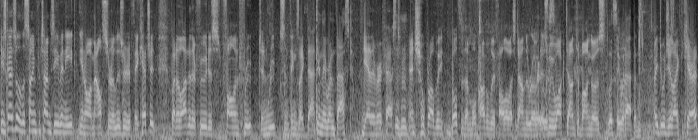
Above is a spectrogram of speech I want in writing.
These guys will sometimes even eat, you know, a mouse or a lizard if they catch it, but a lot of their food is fallen fruit and roots and things like that. Can they run fast? Yeah, they're very fast. Mm -hmm. And she'll probably, both of them will probably follow us down the road right, as we walk down to Bongos. Let's see what happens. All right, would you like a carrot?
